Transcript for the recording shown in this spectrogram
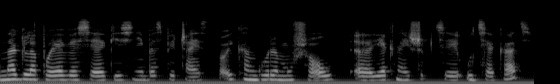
nagle pojawia się jakieś niebezpieczeństwo i kangury muszą jak najszybciej uciekać,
